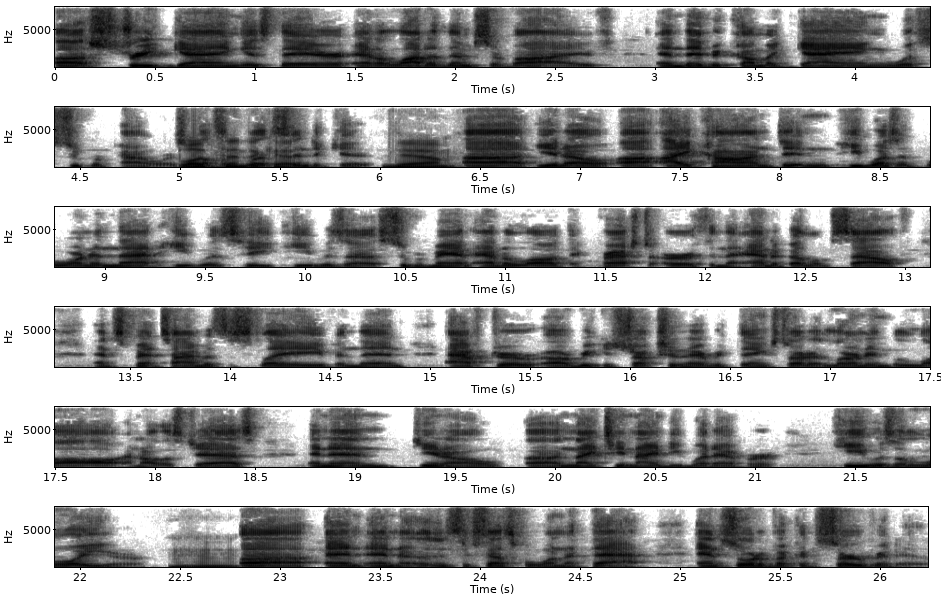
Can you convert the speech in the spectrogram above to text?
Uh, Street Gang is there, and a lot of them survive, and they become a gang with superpowers. Blood the Blood Syndicate. Syndicate yeah, uh, you know, uh, Icon didn't. He wasn't born in that. He was he he was a Superman analog that crashed to Earth in the antebellum South and spent time as a slave. And then after uh, Reconstruction and everything, started learning the law and all this jazz. And then you know, uh, 1990 whatever, he was a lawyer hmm uh, and and a successful one at that, and sort of a conservative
